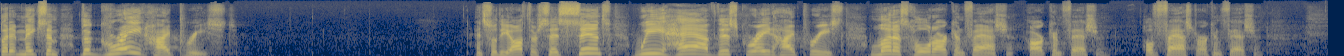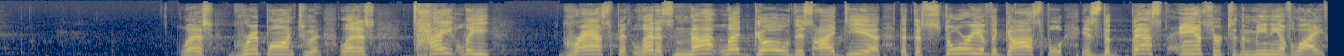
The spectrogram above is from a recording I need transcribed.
but it makes him the great high priest. And so the author says, since we have this great high priest, let us hold our confession, our confession. Hold fast our confession. Let us grip onto it. Let us tightly grasp it. Let us not let go this idea that the story of the gospel is the best answer to the meaning of life.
